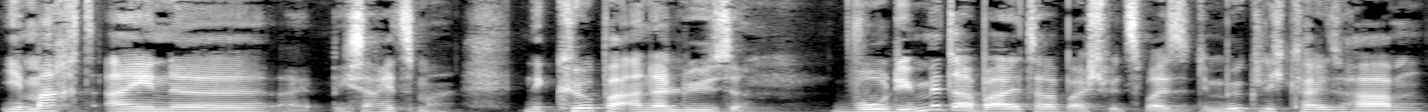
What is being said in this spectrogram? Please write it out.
Ihr macht eine, ich sage jetzt mal, eine Körperanalyse wo die Mitarbeiter beispielsweise die Möglichkeit haben,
